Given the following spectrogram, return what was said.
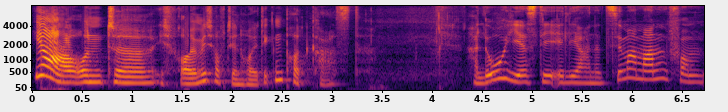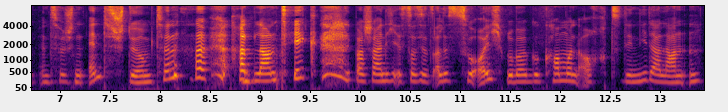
Ja, und äh, ich freue mich auf den heutigen Podcast. Hallo, hier ist die Eliane Zimmermann vom inzwischen entstürmten Atlantik. Wahrscheinlich ist das jetzt alles zu euch rübergekommen und auch zu den Niederlanden.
